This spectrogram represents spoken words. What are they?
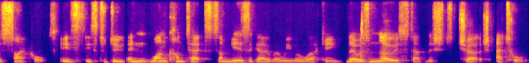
discipled is, is to do. In one context, some years ago where we were working, there was no established church at all,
